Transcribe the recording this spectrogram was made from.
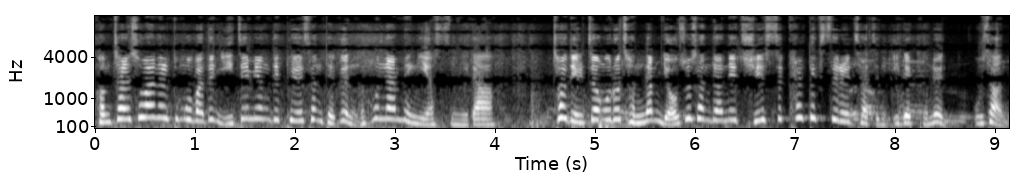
검찰 소환을 통보받은 이재명 대표의 선택은 호남행이었습니다. 첫 일정으로 전남 여수산단의 GS 칼텍스를 찾은 이 대표는 우선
